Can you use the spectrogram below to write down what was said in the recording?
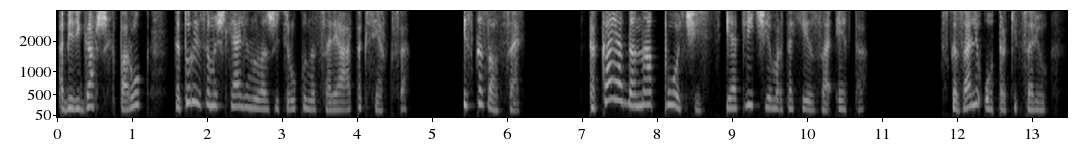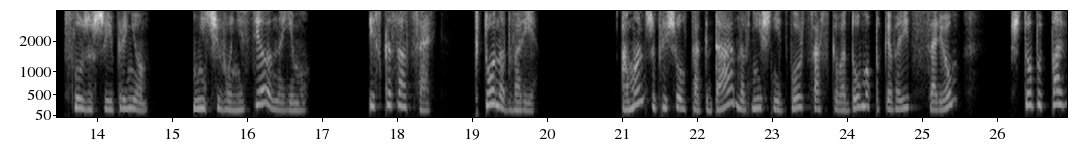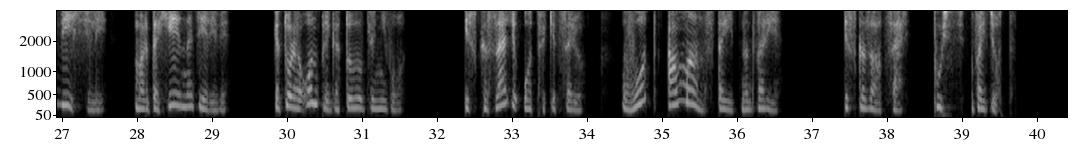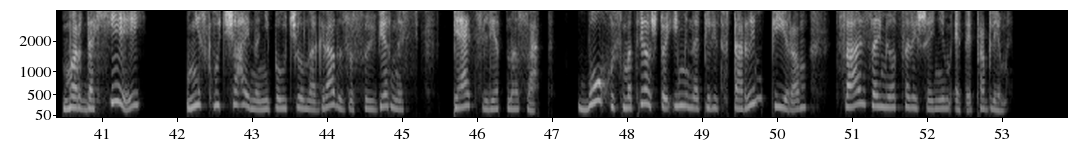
оберегавших порог, которые замышляли наложить руку на царя Атаксеркса. И сказал царь, Какая дана почесть и отличие Мардахея за это? Сказали отроки царю, служившие при нем. Ничего не сделано ему. И сказал царь, кто на дворе? Аман же пришел тогда на внешний двор царского дома поговорить с царем, чтобы повесили Мардахея на дереве, которое он приготовил для него. И сказали отроки царю, вот Аман стоит на дворе. И сказал царь, пусть войдет. Мардахей не случайно не получил награды за свою верность пять лет назад. Бог усмотрел, что именно перед вторым пиром царь займется решением этой проблемы.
